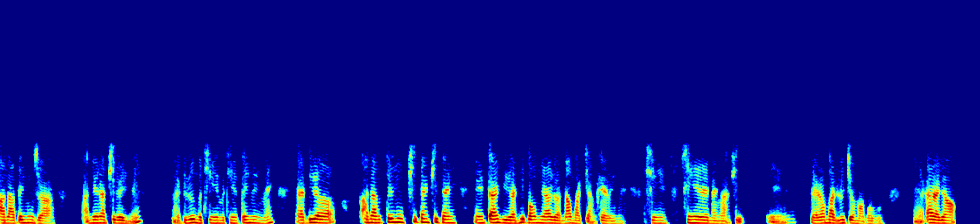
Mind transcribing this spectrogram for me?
အာဏာသိမ်းမှုဆိုတာအများအားဖြစ်လိမ့်မယ်။အဲသူတို့မချင်မချင်သိမ်းနိုင်မယ်။အဲပြီးတော့အာဏာသိမ်းမှုဖြစ်တိုင်းဖြစ်တိုင်းတိုင်းပြည်ကနှစ်ပေါင်းများစွာနောက်မှကြံခဲ့လိမ့်မ ယ်။ရှင်ဆင်းရဲတဲ့နိုင်ငံအဖြစ်ဘယ်တော့မှလွတ်ကျော်မှာမဟုတ်ဘူး။အဲဒါကြောင့်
